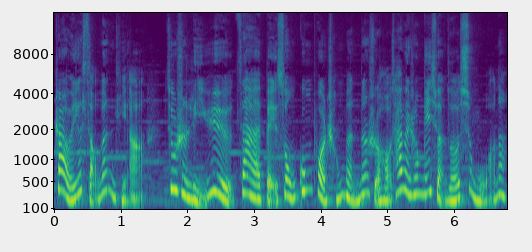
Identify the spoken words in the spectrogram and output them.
这儿有一个小问题啊，就是李煜在北宋攻破城门的时候，他为什么没选择殉国呢？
